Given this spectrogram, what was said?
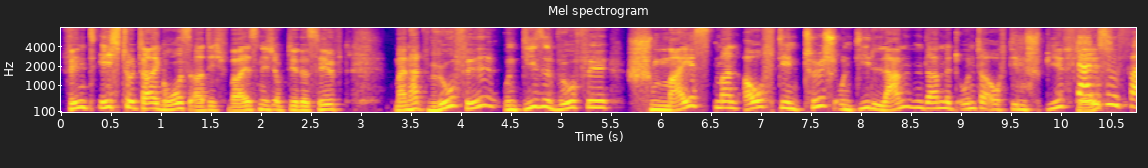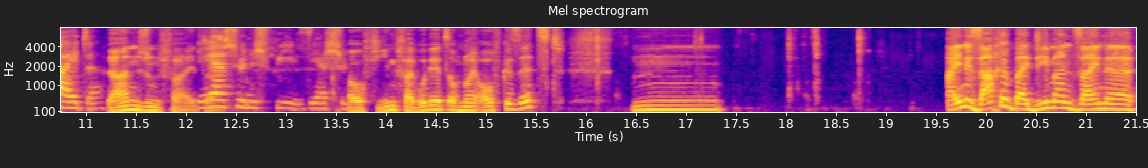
Finde ich total großartig. Weiß nicht, ob dir das hilft. Man hat Würfel und diese Würfel schmeißt man auf den Tisch und die landen dann mitunter auf dem Spielfeld. Dungeon Fighter. Dungeon Fighter. Sehr schönes Spiel, sehr schön. Auf jeden Fall. Wurde jetzt auch neu aufgesetzt. Hm eine Sache, bei der man seine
